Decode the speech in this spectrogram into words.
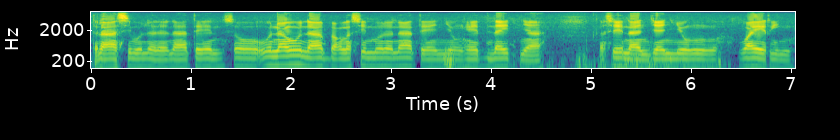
Tara, simulan na natin. So, una-una, baklasin muna natin yung headlight niya kasi nandyan yung wiring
